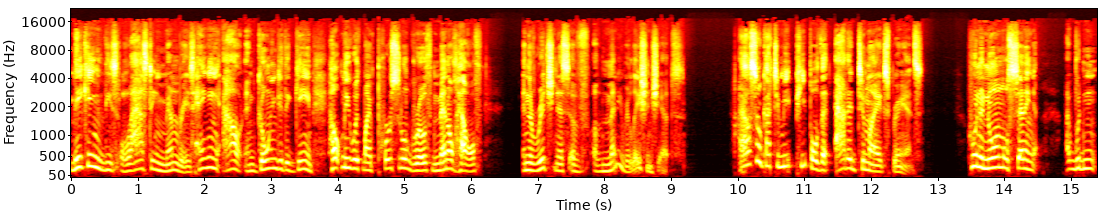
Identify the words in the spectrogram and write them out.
Making these lasting memories, hanging out and going to the game helped me with my personal growth, mental health, and the richness of, of many relationships. I also got to meet people that added to my experience, who in a normal setting I wouldn't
